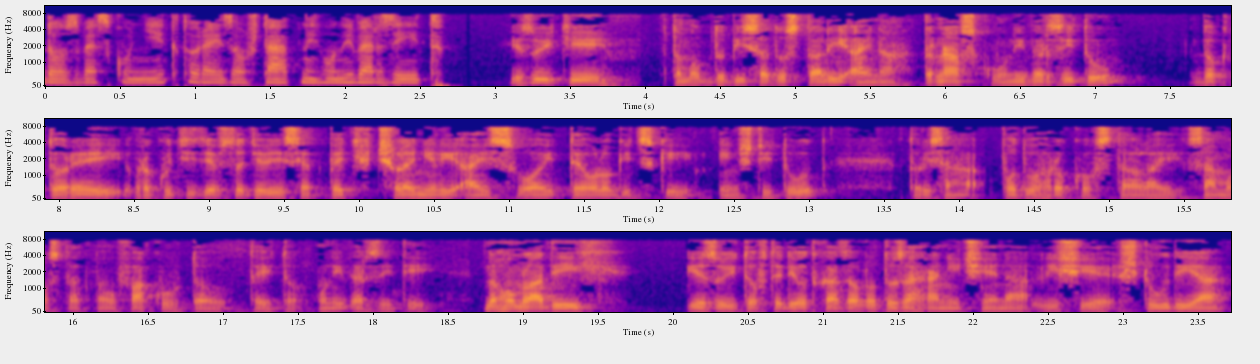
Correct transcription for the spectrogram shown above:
do zväzku niektorej zo štátnych univerzít. Jezuiti v tom období sa dostali aj na Trnavskú univerzitu, do ktorej v roku 1995 včlenili aj svoj teologický inštitút, ktorý sa po dvoch rokoch stal aj samostatnou fakultou tejto univerzity. Mnoho mladých jezuitov vtedy odchádzalo do zahraničia na vyššie štúdia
